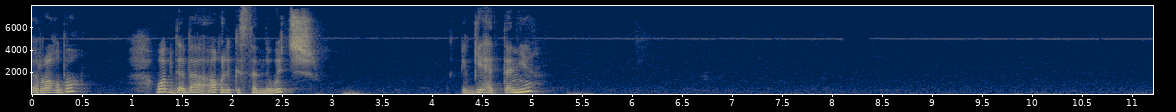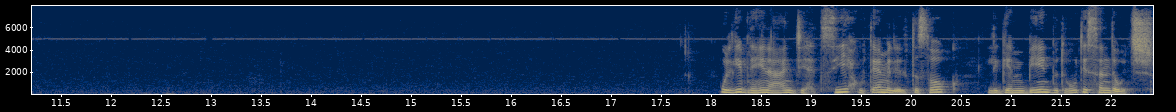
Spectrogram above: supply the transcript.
الرغبة. وابدأ بقى أغلق الساندوتش الجهة التانية. والجبنة هنا عندي هتسيح وتعمل التصاق لجنبين بتوع الساندوتش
